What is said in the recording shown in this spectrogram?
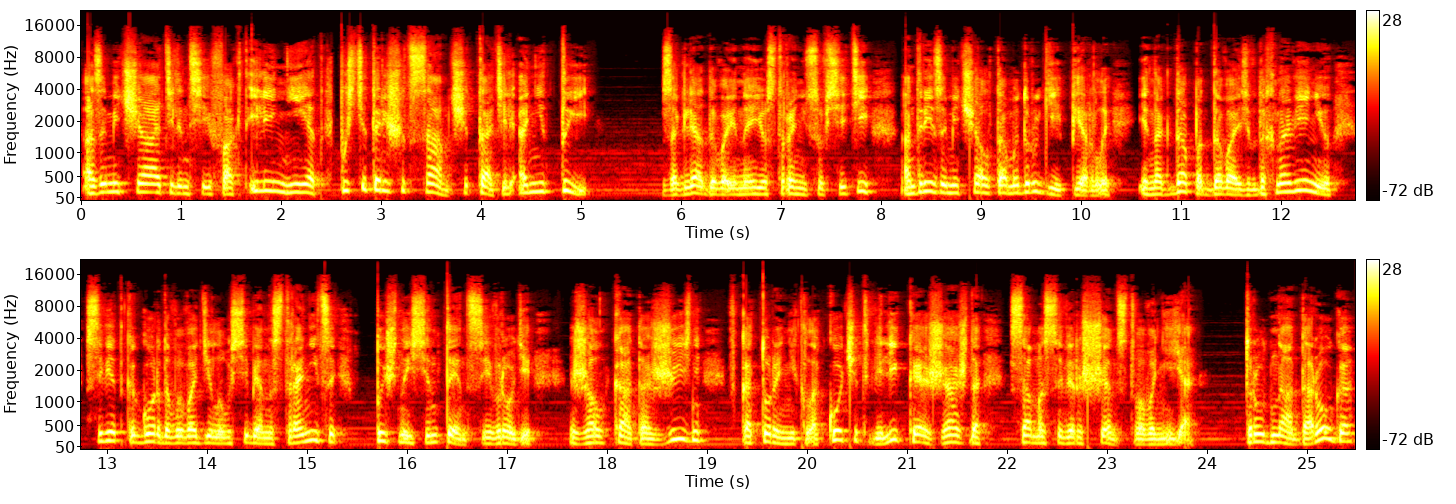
а замечателен сей факт или нет. Пусть это решит сам читатель, а не ты». Заглядывая на ее страницу в сети, Андрей замечал там и другие перлы. Иногда, поддаваясь вдохновению, Светка гордо выводила у себя на странице пышные сентенции вроде «жалка та жизнь, в которой не клокочет великая жажда самосовершенствования». «Трудна дорога,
